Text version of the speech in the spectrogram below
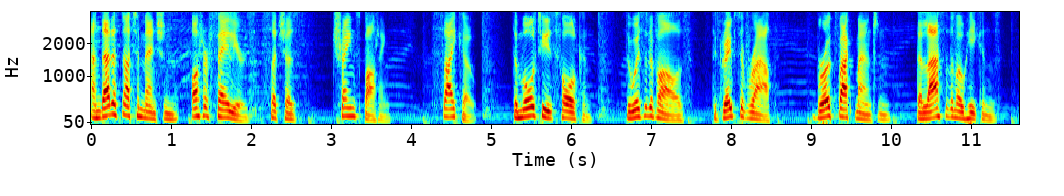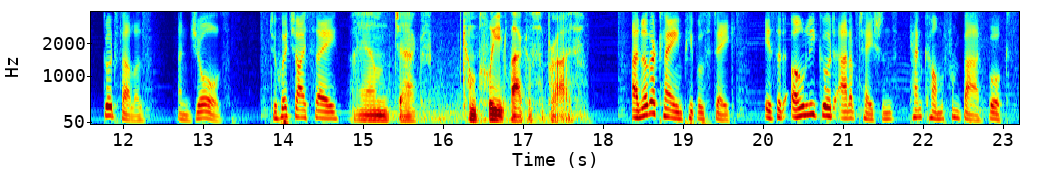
And that is not to mention utter failures such as Train Spotting, Psycho, The Maltese Falcon, The Wizard of Oz, The Grapes of Wrath, Brokeback Mountain, The Last of the Mohicans, Goodfellas, and Jaws. To which I say, I am Jack's complete lack of surprise. Another claim people stake is that only good adaptations can come from bad books,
